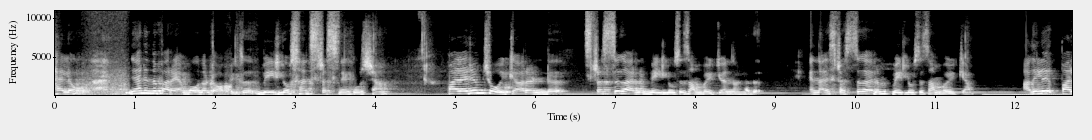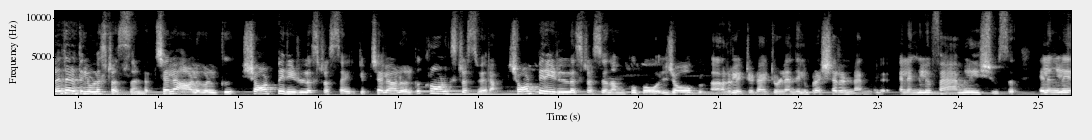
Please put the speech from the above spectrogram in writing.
ഹലോ ഞാൻ ഇന്ന് പറയാൻ പോകുന്ന ടോപ്പിക് വെയിറ്റ് ലോസ് ആൻഡ് സ്ട്രെസ്സിനെ കുറിച്ചാണ്. പലരും ചോദിക്കാറുണ്ട് സ്ട്രെസ് കാരണം വെയിറ്റ് ലോസ് സംഭവിക്കും എന്നുള്ളത് എന്നാൽ സ്ട്രെസ് കാരണം വെയിറ്റ് ലോസ് സംഭവിക്കാം. അതിൽ പലതരത്തിലുള്ള സ്ട്രെസ് ഉണ്ട്. ചില ആളുകൾക്ക് ഷോർട്ട് പീരീഡിലുള്ള സ്ട്രെസ് ആയിരിക്കും. ചില ആളുകൾക്ക് ക്രോണിക് സ്ട്രെസ് വരാം. ഷോർട്ട് പീരീഡിലുള്ള സ്ട്രെസ് നമുക്കിപ്പോൾ ജോബ് റിലേറ്റഡ് ആയിട്ടുള്ള എന്തെങ്കിലും പ്രഷർ ഉണ്ടെങ്കിൽ അല്ലെങ്കിൽ ഫാമിലി ഇഷ്യൂസ് അല്ലെങ്കിൽ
